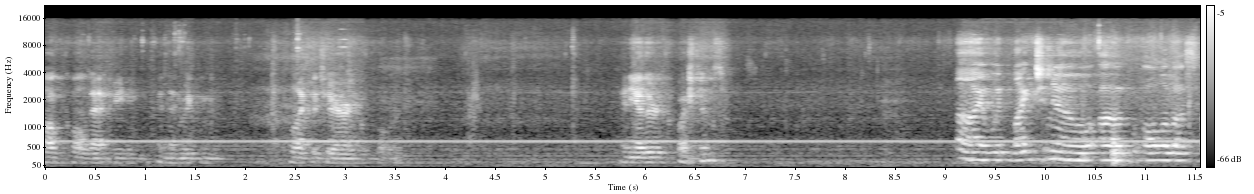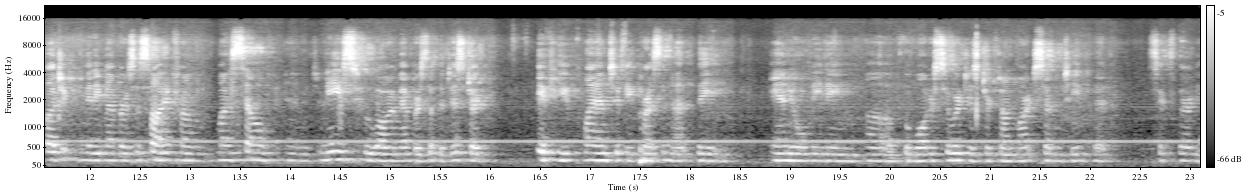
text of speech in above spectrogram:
I'll call that meeting, and then we can elect the chair and go forward. Any other questions? I would like to know of all of us budget committee members, aside from myself and Denise, who are members of the district, if you plan to be present at the annual meeting of the Water Sewer District on March 17th at 6.30.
